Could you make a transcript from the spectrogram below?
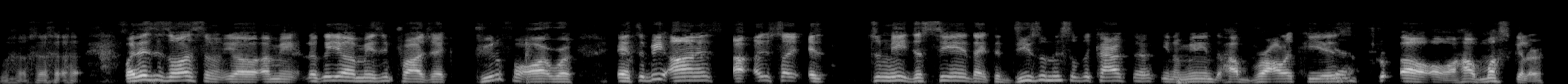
but this is awesome, yo. I mean, look at your amazing project, beautiful artwork, and to be honest, I, I just say it to me, just seeing like the dieselness of the character, you know, meaning the, how brolic he is, Yeah. oh, oh, how muscular.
